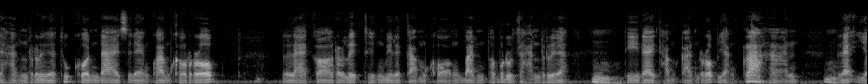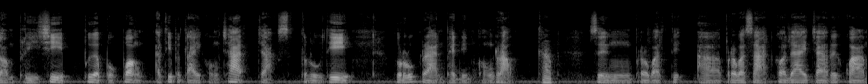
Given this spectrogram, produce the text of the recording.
ทหารเรือทุกคนได้แสดงความเคารพ และก็ระลึกถึงวีรกรรมของบรรพบุรุษทหารเรืออืมที่ได้ทำการรบอย่างกล้าหาญและยอมพลีชีพ เพื่อปกป้องอธิปไตยของชาติจากศัตรูที่รุกรานแผ่นดินของเราครับ ซึ่งประวัติอ่าประวัติศาสตร์ก็ได้จารึกความ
